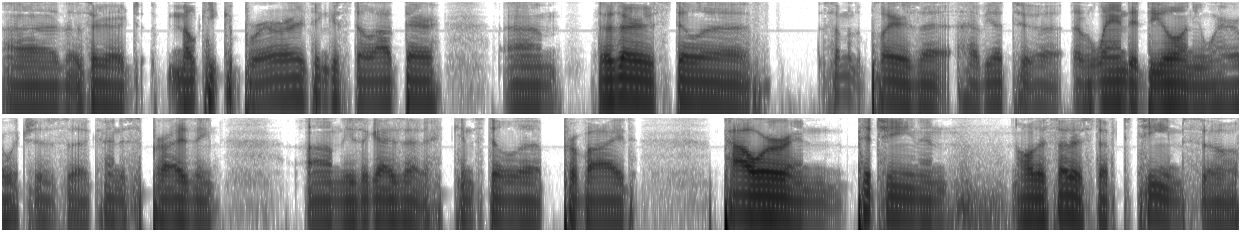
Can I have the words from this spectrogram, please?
Uh, those are Melky Cabrera. I think is still out there. Um, those are still uh, some of the players that have yet to uh, land a deal anywhere, which is uh, kind of surprising. Um, these are guys that can still uh, provide power and pitching and all this other stuff to teams. So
